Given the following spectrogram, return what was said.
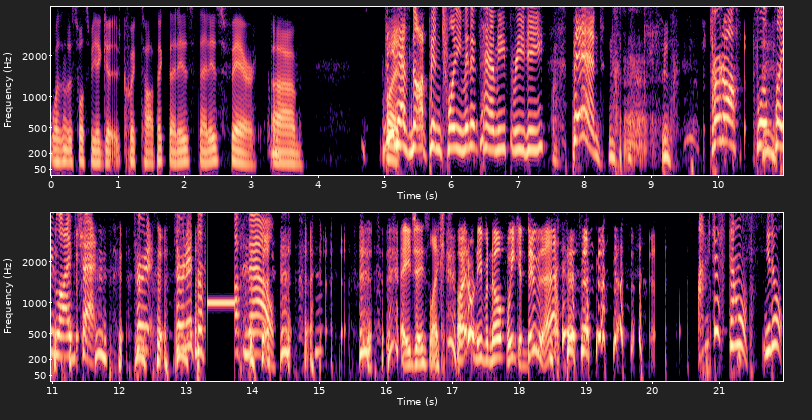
Wasn't this supposed to be a good quick topic? That is that is fair. Um it has not been twenty minutes, Hammy 3D banned. turn off Floatplane live chat. Turn it turn it the f- off now. AJ's like, I don't even know if we can do that. I just don't, you know,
